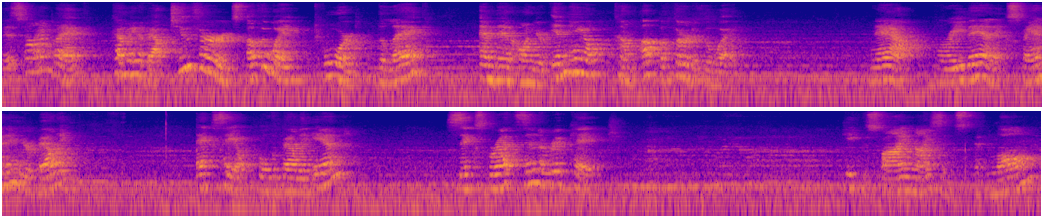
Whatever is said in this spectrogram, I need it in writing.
this time leg coming about two-thirds of the way toward the leg, and then on your inhale, come up a third of the way. Now, breathe in, expanding your belly. Exhale, pull the belly in. Six breaths in the rib cage. Keep the spine nice and long.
